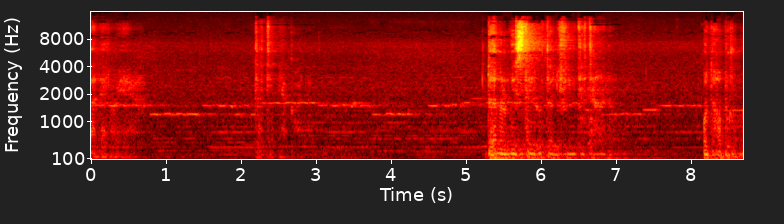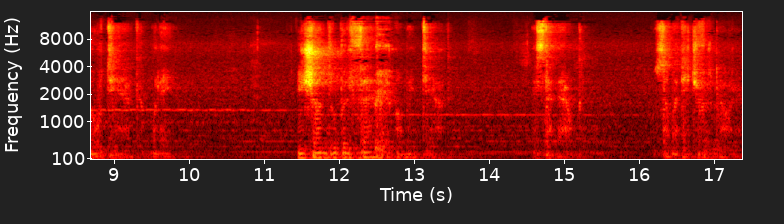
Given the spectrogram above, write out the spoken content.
għal erojih tad-dinja kollha. Dan hu l-misteru tal-fidi tagħna u nħabbru mewt tiegħek, Mulej. Inxandru bil-ferħ il-qawmien tiegħek. Nistennewk sa ma tiġi fil-glorja.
